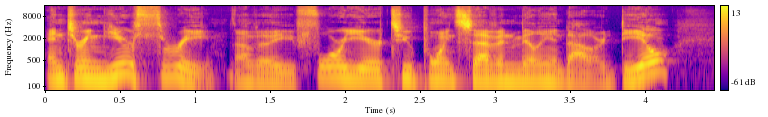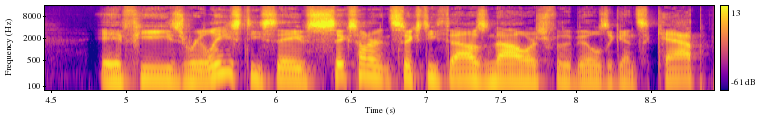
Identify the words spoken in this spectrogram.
entering year three of a four year, $2.7 million deal. If he's released, he saves $660,000 for the Bills against cap.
